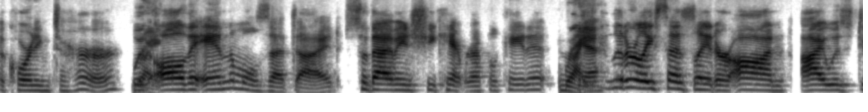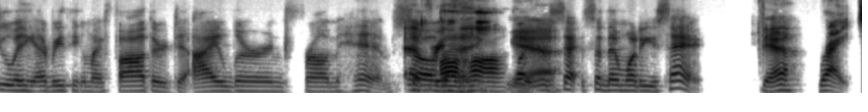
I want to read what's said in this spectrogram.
according to her with Right. all the animals that died so that means she can't replicate it Right. Yeah. he literally says later on i was doing everything my father did i learned from him so Uh-huh. what you're Yeah. sa- so then what are you saying Yeah. Right.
